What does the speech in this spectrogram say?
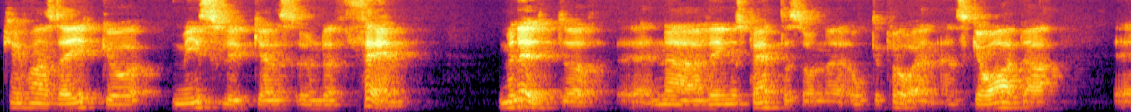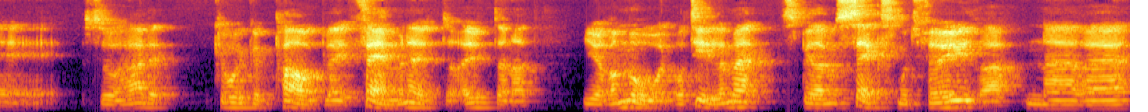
Kristianstad IK misslyckades under fem minuter eh, när Linus Pettersson eh, åkte på en, en skada eh, så hade KIK powerplay 5 minuter utan att göra mål och till och med spelade de 6 mot 4 när eh,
